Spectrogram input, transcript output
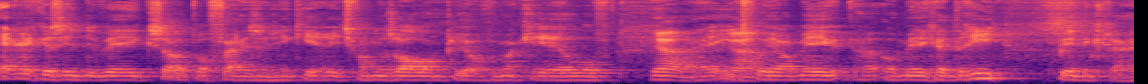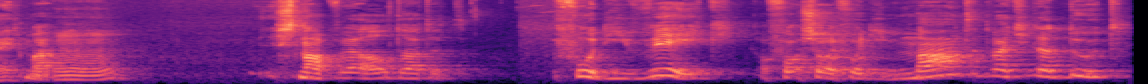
Ergens in de week zou het wel fijn zijn als je een keer iets van een zalmpje of een makreel of Ja, iets ja. voor je omega- omega-3 binnenkrijgt. Maar Mhm. snap wel dat het voor die week, of voor, sorry, voor die maand wat je dat doet,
